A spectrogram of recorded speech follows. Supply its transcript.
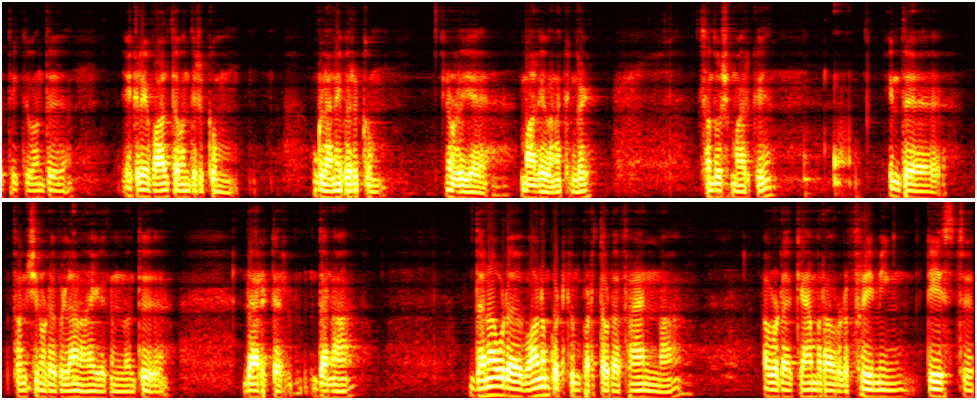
சங்கத்துக்கு வந்து எங்களை வாழ்த்த வந்திருக்கும் உங்கள் அனைவருக்கும் என்னுடைய மாலை வணக்கங்கள். சந்தோஷமாக இருக்குது இந்த ஃபங்க்ஷனோட விழா நாயகன் வந்து டைரக்டர் தனா. தனாவோட வானம் கட்டடும் படத்தோட ஃபேன்னா அவரோட கேமரா அவரோட ஃப்ரேமிங் டேஸ்ட்டு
